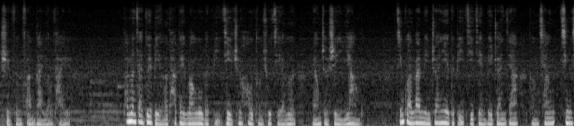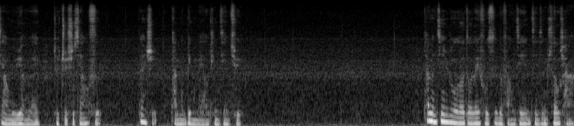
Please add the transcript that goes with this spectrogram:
十分反感犹太人。他们在对比了他备忘录的笔记之后，得出结论，两者是一样的。尽管外面专业的笔迹鉴别专家更倾倾向于认为这只是相似，但是他们并没有听进去。他们进入了德雷福斯的房间进行搜查，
